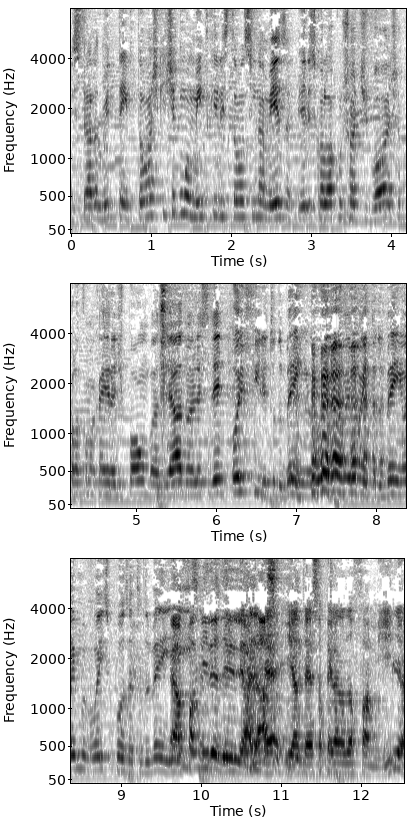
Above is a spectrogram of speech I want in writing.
estrada por muito tempo. Então acho que chega um momento que eles estão assim na mesa, eles colocam um shot de vodka, colocam uma carreira de pão, baseado, um LSD. Oi, filho, tudo bem? Oi, oi mãe, tudo bem? Oi, oi esposa, tudo bem? É a família dele. Cara, tudo. e até essa pegada da família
